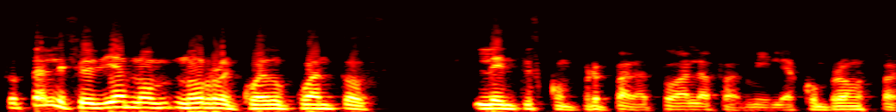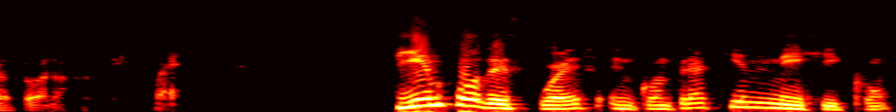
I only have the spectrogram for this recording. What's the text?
Total, ese día no, no recuerdo cuántos lentes compré para toda la familia, compramos para toda la familia. Bueno, tiempo después encontré aquí en México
